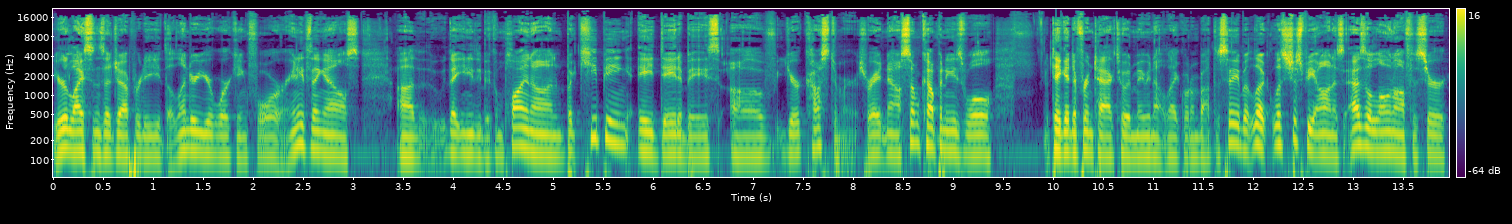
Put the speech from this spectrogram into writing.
your license at jeopardy, the lender you're working for, or anything else uh, that you need to be compliant on. But keeping a database of your customers. Right now, some companies will take a different tack to it. Maybe not like what I'm about to say, but look, let's just be honest. As a loan officer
